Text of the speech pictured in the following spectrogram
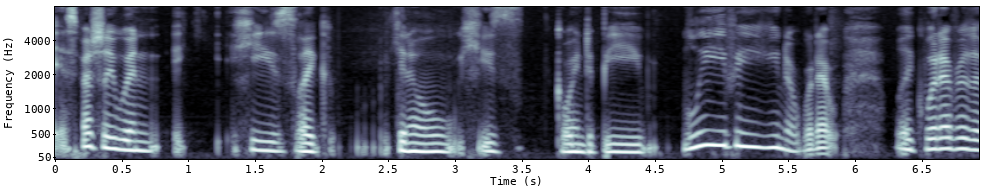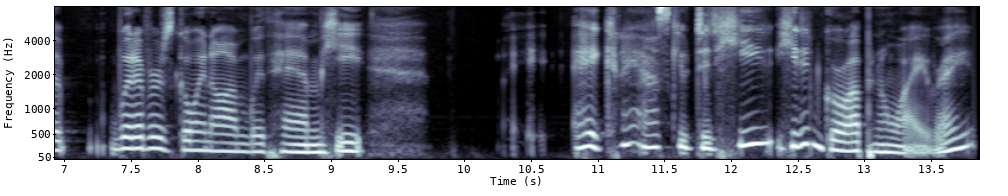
especially when he's like, you know, he's going to be leaving or whatever. Like whatever the whatever's going on with him, he hey, can I ask you? Did he he didn't grow up in Hawaii, right?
